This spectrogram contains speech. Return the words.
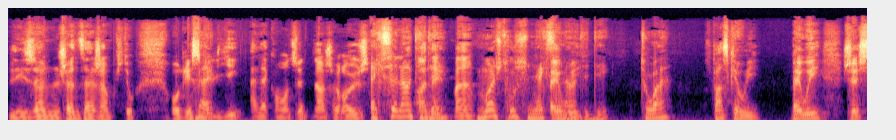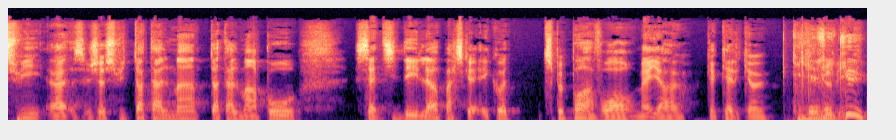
les jeunes, jeunes agents plutôt, aux risques ben, liés à la conduite dangereuse. Excellente Honnêtement, idée. Moi, je trouve que c'est une ben excellente idée. Toi? Je pense que oui. Ben oui, je suis, euh, je suis totalement, totalement pour cette idée-là parce que, écoute, tu peux pas avoir meilleur que quelqu'un qui l'a vécu,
